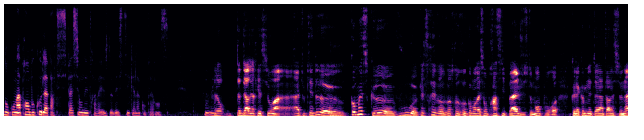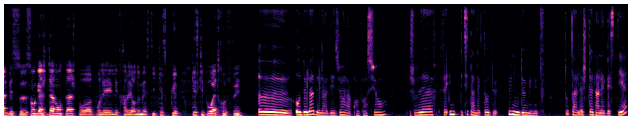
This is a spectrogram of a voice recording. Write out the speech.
Donc on apprend beaucoup de la participation des travailleuses domestiques à la conférence. Alors, peut-être dernière question à, toutes les deux. Euh, comment est-ce que euh, vous, euh, quelle serait votre recommandation principale justement pour que la communauté internationale ben, s'engage davantage pour, pour les, travailleurs domestiques? Qu'est-ce, que, qu'est-ce qui pourrait être fait? Au-delà de l'adhésion à la convention, je voudrais faire une petite anecdote de une ou deux minutes. Tout à l'heure, j'étais dans les vestiaires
